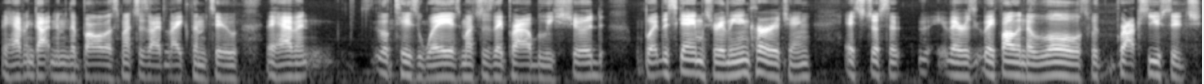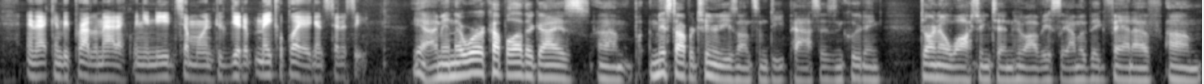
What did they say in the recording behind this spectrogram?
They haven't gotten him the ball as much as I'd like them to. They haven't looked his way as much as they probably should. But this game was really encouraging. It's just that there's they fall into lulls with Brock's usage, and that can be problematic when you need someone to get a, make a play against Tennessee. Yeah, I mean, there were a couple other guys um, missed opportunities on some deep passes, including Darnell Washington, who obviously I'm a big fan of. Um,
